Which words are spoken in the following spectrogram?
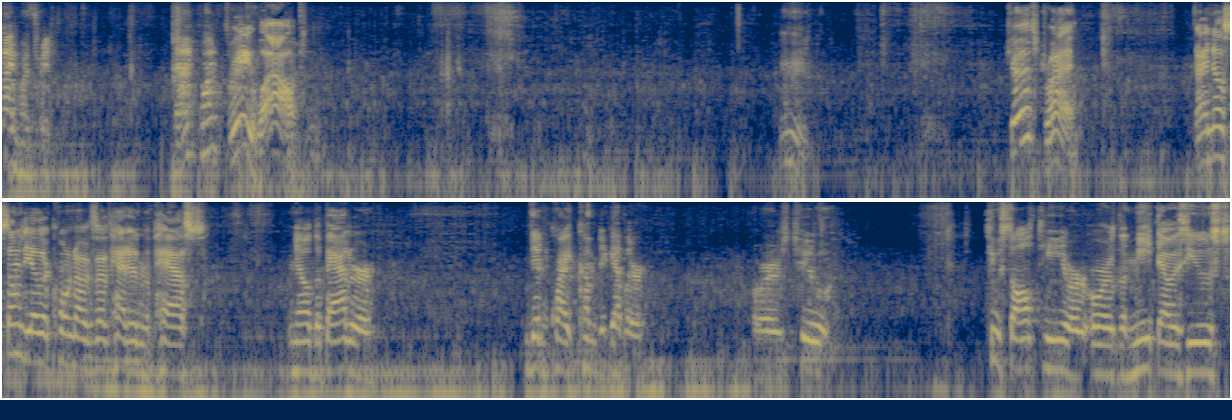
nine point three. 9.3, wow. Mm. Just right. I know some of the other corn dogs I've had in the past, you know, the batter didn't quite come together, or was too too salty, or, or the meat that was used,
